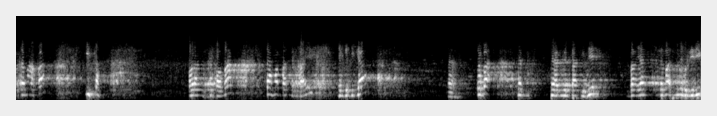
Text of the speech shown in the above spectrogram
Pertama apa? Kisah. Orang istiqomah, sahabat yang baik. Yang ketiga, nah, saya minta izin, Mbak ya, coba semuanya berdiri.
